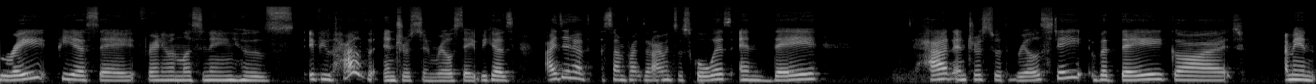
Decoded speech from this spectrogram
great PSA for anyone listening who's, if you have interest in real estate, because I did have some friends that I went to school with and they had interest with real estate, but they got, I mean,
